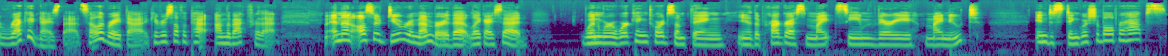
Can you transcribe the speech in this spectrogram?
recognize that, celebrate that, give yourself a pat on the back for that. And then also do remember that, like I said, when we're working towards something, you know, the progress might seem very minute, indistinguishable perhaps.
